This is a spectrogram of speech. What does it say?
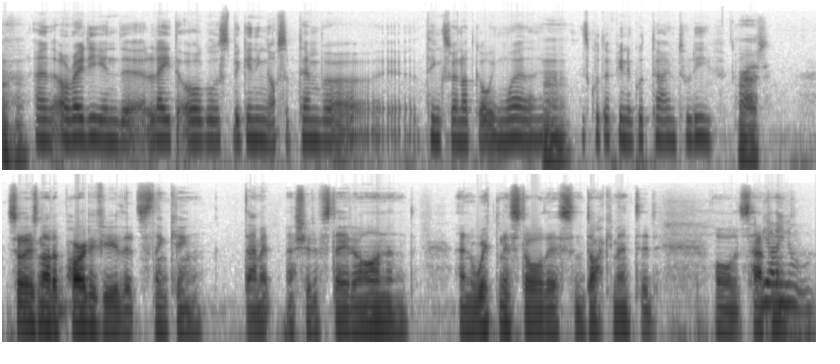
Mhm. and already in the late August, beginning of September, uh, things were not going well. Mm. This could have been a good time to leave. Right. So there's not a part of you that's thinking, "Damn it, I should have stayed on and and witnessed all this and documented all that's happening." Yeah, I happening." know.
